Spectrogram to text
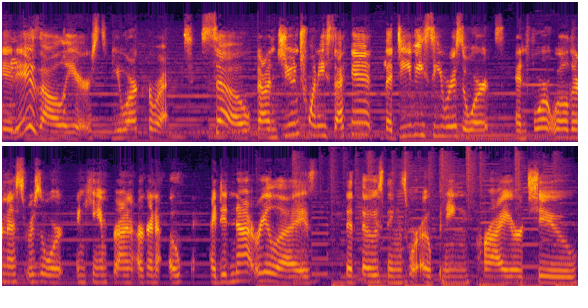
It is all ears. You are correct. So on June 22nd, the DVC Resorts and Fort Wilderness Resort and Campground are going to open. I did not realize that those things were opening prior to.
